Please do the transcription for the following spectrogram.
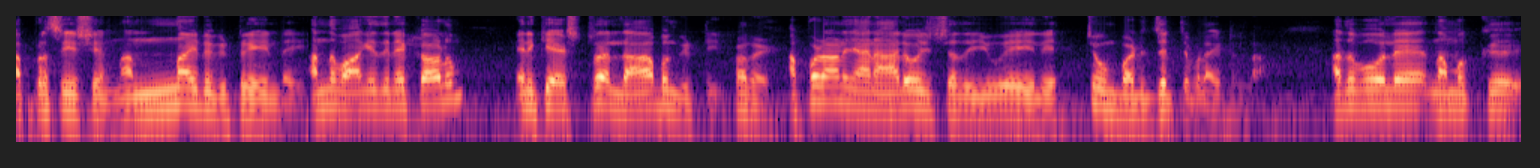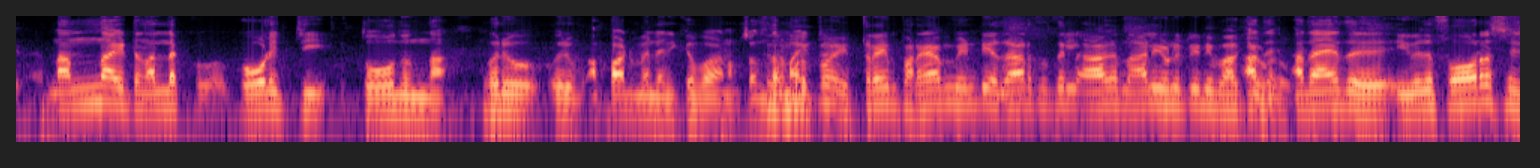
അപ്രിസിയേഷൻ നന്നായിട്ട് കിട്ടുകയുണ്ടായി. അന്ന് വാങ്ങിയതിനേക്കാളും എനിക്ക് എക്സ്ട്രാ ലാഭം കിട്ടി. അപ്പോഴാണ് ഞാൻ ആലോചിച്ചത് യു എയിൽ ഏറ്റവും ബഡ്ജറ്റബിൾ ആയിട്ടുള്ള അതുപോലെ നമുക്ക് നന്നായിട്ട് നല്ല ക്വാളിറ്റി തോന്നുന്ന ഒരു ഒരു അപ്പാർട്ട്മെന്റ് എനിക്ക് വേണം സ്വന്തമായിട്ട്. ഇത്രയും പറയാൻ വേണ്ടി യഥാർത്ഥത്തിൽ ആകെ നാല് യൂണിറ്റ് ഇനി അതെ അതായത് ഇത് ഫോറസ്റ്റ്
